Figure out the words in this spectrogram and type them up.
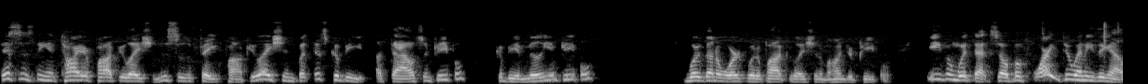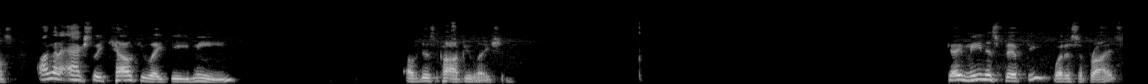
this is the entire population. This is a fake population, but this could be a thousand people, could be a million people. We're going to work with a population of 100 people, even with that. So before I do anything else, I'm going to actually calculate the mean of this population. Okay, mean is 50. What a surprise.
